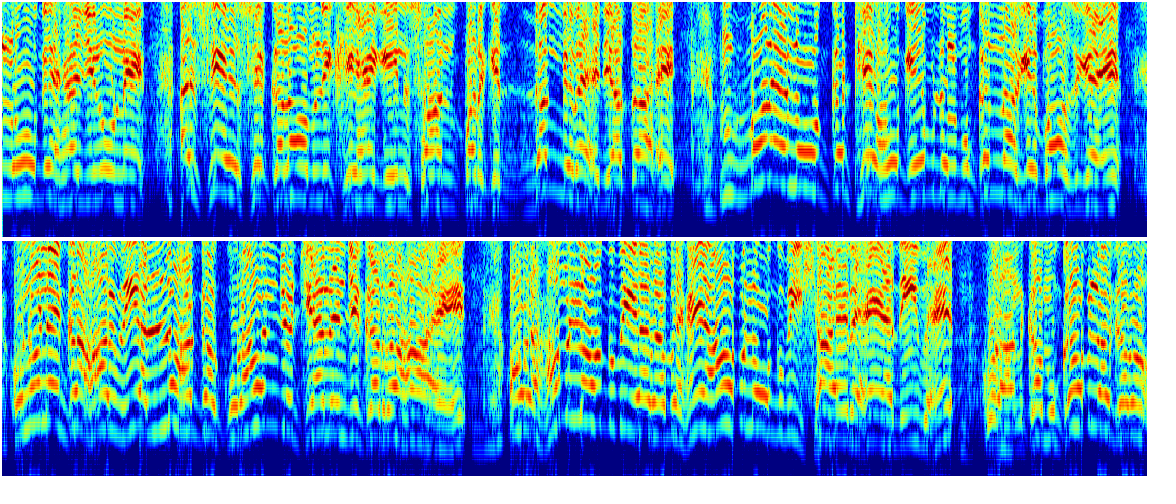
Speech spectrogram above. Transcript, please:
لوگ ہیں جنہوں نے ایسے ایسے کلام لکھے ہیں کہ انسان پڑھ کے دنگ رہ جاتا ہے۔ بڑے لوگ کٹھے ہو کے عبد المکنا کے پاس گئے۔ انہوں نے کہا ہاں بھی اللہ کا قرآن جو چیلنج کر رہا ہے، اور ہم لوگ بھی عرب ہیں، آپ لوگ بھی شاعر ہیں، ادیب ہیں، قرآن کا مقابلہ کرو۔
